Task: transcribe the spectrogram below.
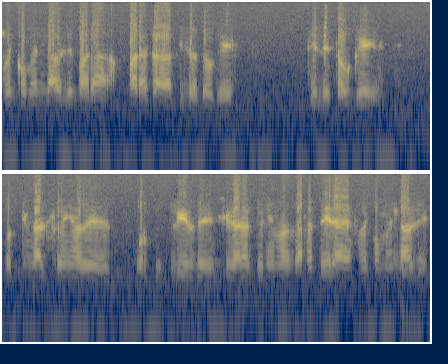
recomendable para, para cada piloto que, que le toque o tenga el sueño de por cumplir de llegar al turismo de carretera es recomendable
